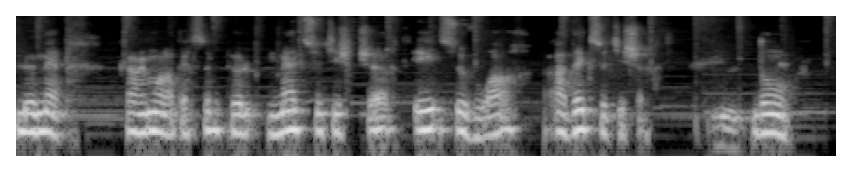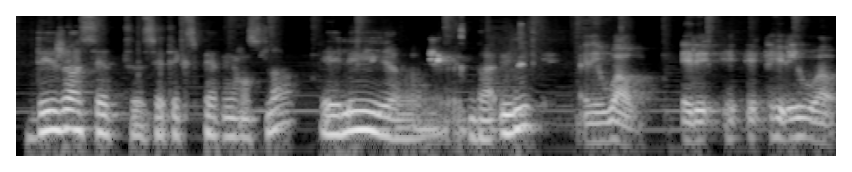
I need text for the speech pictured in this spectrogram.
le mettre carrément la personne peut mettre ce t-shirt et se voir avec ce t-shirt. Donc déjà cette, cette expérience-là, elle est euh, bah, unique. Elle est waouh. Elle est, elle est waouh.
